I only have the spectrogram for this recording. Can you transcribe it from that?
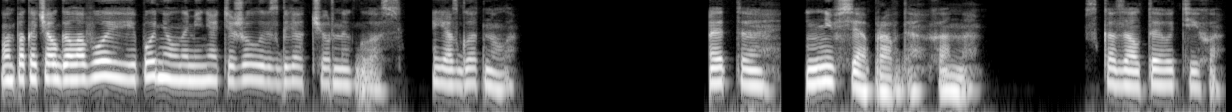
Он покачал головой и поднял на меня тяжелый взгляд черных глаз. Я сглотнула. Это «Не вся правда, Ханна», — сказал Тео тихо.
